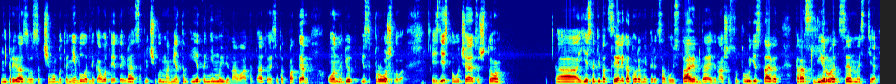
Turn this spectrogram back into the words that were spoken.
не привязываться к чему бы то ни было, для кого-то это является ключевым моментом, и это не мы виноваты. Да? То есть этот паттерн, он идет из прошлого. И здесь получается, что есть какие-то цели, которые мы перед собой ставим, да, или наши супруги ставят, транслируя ценности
